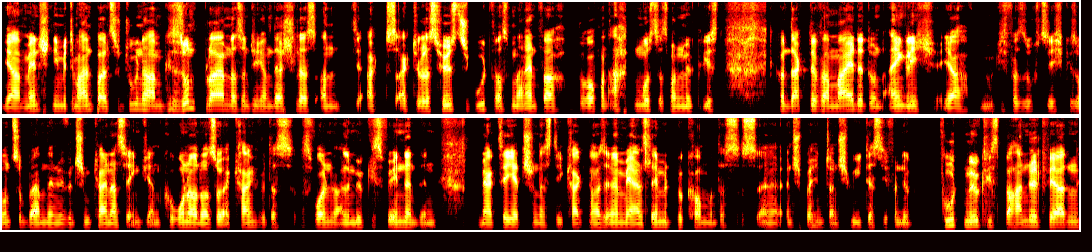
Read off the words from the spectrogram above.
ja, Menschen, die mit dem Handball zu tun haben, gesund bleiben. Das ist natürlich an der Stelle das, das aktuell das höchste Gut, was man einfach, worauf man achten muss, dass man möglichst Kontakte vermeidet und eigentlich ja möglichst versucht, sich gesund zu bleiben. Denn wir wünschen keiner, dass er irgendwie an Corona oder so erkrankt wird. Das, das wollen wir alle möglichst verhindern, denn merkt ja jetzt schon, dass die Krankenhäuser immer mehr ans Limit bekommen und das ist äh, entsprechend dann schwierig, dass sie von gut möglichst behandelt werden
